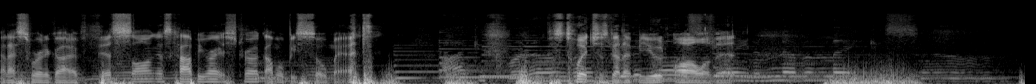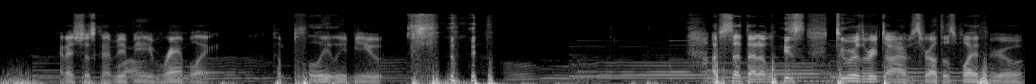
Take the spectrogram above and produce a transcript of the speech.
And I swear to God, if this song is copyright struck, I'm gonna be so mad. Because Twitch is gonna mute all of it. And it's just gonna be me rambling. Completely mute. I've said that at least two or three times throughout this playthrough.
